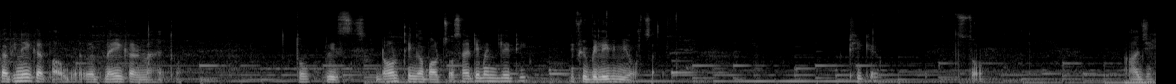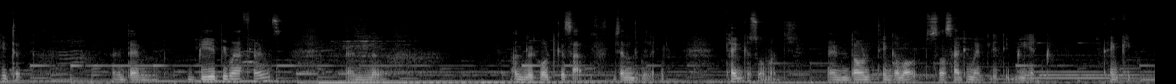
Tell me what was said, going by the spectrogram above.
कभी नहीं कर पाओगे. अगर नहीं करना है तो तो please don't think about society mentality if you believe in yourself ठीक है। सो so, आज यहीं तक। Then be happy my friends and अगले कोर्ट के साथ जल्द मिलेंगे। Thank you so much and don't think about society mentality be happy thank you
